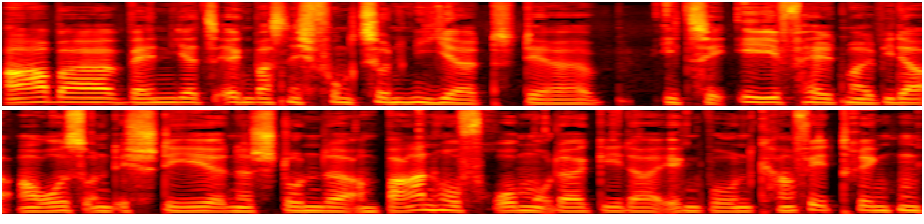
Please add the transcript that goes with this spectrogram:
Aber wenn jetzt irgendwas nicht funktioniert, der ICE fällt mal wieder aus und ich stehe eine Stunde am Bahnhof rum oder gehe da irgendwo einen Kaffee trinken.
